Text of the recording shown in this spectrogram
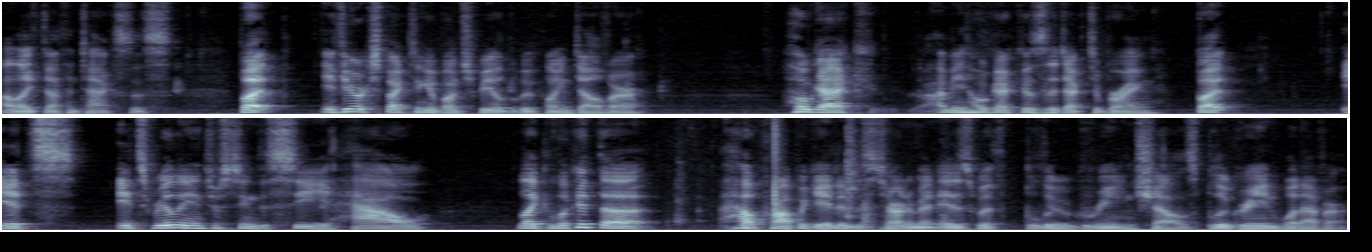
I like Death and Taxes. But if you're expecting a bunch of people to be playing Delver, Hogak, I mean Hogak is the deck to bring. But it's it's really interesting to see how like look at the how propagated this tournament is with blue green shells, blue green whatever.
